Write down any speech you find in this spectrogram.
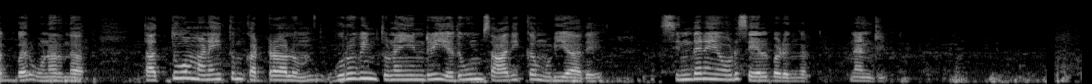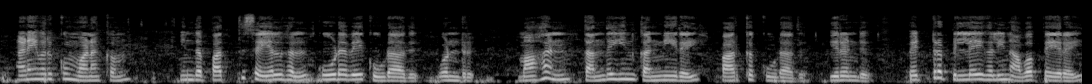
அக்பர் உணர்ந்தார். தத்துவம் அனைத்தும் கற்றாலும் குருவின் துணையின்றி எதுவும் சாதிக்க முடியாதே. சிந்தனையோடு செயல்படுங்கள். நன்றி. அனைவருக்கும் வணக்கம். இந்த பத்து செயல்கள் கூடவே கூடாது. ஒன்று மகன் தந்தையின் கண்ணீரை பார்க்கக்கூடாது. இரண்டு பெற்ற பிள்ளைகளின் அவப்பெயரை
